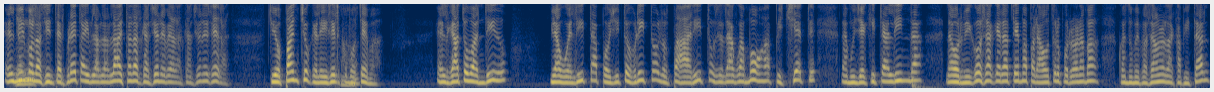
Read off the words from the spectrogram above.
Él mismo las interpreta y bla, bla, bla. Están las canciones, vea, las canciones eran Tío Pancho, que le dice como tema, El gato bandido, mi abuelita, Pollito Brito, Los pajaritos, El agua moja, Pichete, La muñequita linda, La hormigosa, que era tema para otro programa cuando me pasaron a la capital,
